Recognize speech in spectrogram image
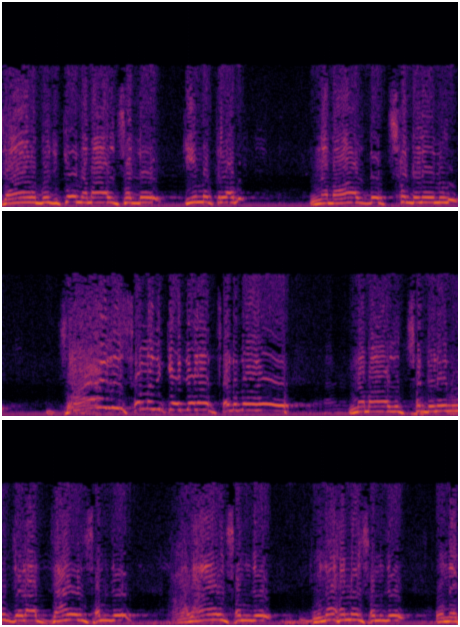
جان بوجھ کے نماز چھڈے، کی مطلب؟ نماز دے چھڈنے نو جائز سمجھ کے جڑا چھڈ دے نماز چھڈنے نو جڑا جائز سمجھے، حلال سمجھے، گناہ نہ سمجھے انہیں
